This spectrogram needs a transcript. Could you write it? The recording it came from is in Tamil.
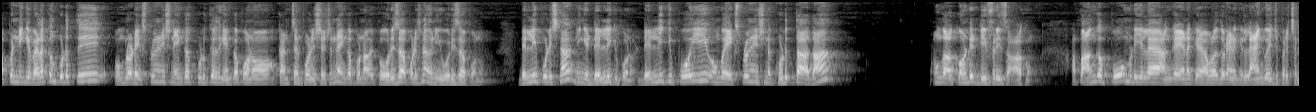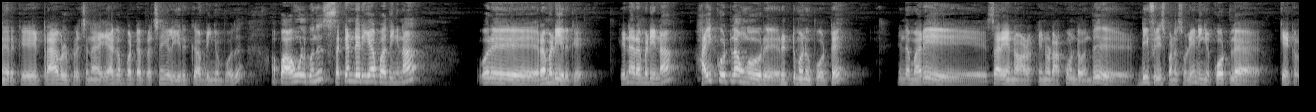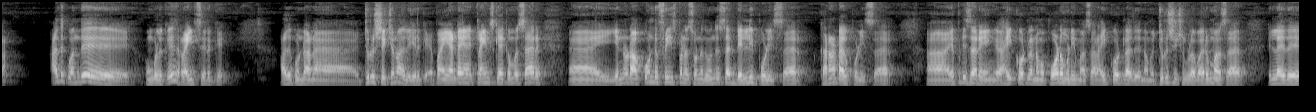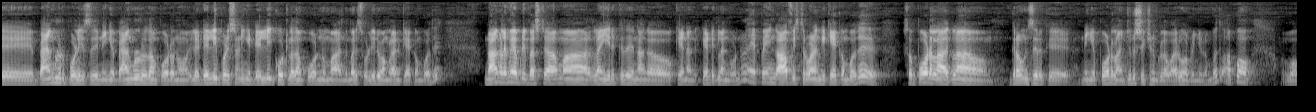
அப்போ நீங்கள் விளக்கம் கொடுத்து உங்களோட எக்ஸ்ப்ளனேஷன் எங்கே கொடுக்குறதுக்கு எங்கே போகணும்? கன்சர்ன் போலீஸ் ஸ்டேஷனா எங்கே போகணும்? இப்போ ஒரிசா போலீஸ்னா நீங்கள் ஒரிசா போகணும். டெல்லி போலீஸ்னால் நீங்கள் டெல்லிக்கு போகணும். டெல்லிக்கு போய் உங்கள் எக்ஸ்ப்ளனேஷனை கொடுத்தா தான் உங்கள் அக்கௌண்ட்டு டீஃப்ரீஸ் ஆகும். அப்போ அங்கே போக முடியல அங்கே எனக்கு அவ்வளோ தூரம் எனக்கு லாங்குவேஜ் பிரச்சனை இருக்குது ட்ராவல் பிரச்சனை ஏகப்பட்ட பிரச்சனைகள் இருக்குது அப்படிங்கும்போது அப்போ அவங்களுக்கு வந்து செகண்டரியாக பார்த்தீங்கன்னா ஒரு ரெமெடி இருக்குது என்ன ரெமடினா ஹைகோர்ட்டில் அவங்க ஒரு ரிட்டு மனு போட்டு இந்த மாதிரி சார் என்னோட என்னோடய அக்கௌண்ட்டை வந்து டீஃப்ரீஸ் பண்ண சொல்லி நீங்கள் கோர்ட்டில் கேட்கலாம். அதுக்கு வந்து உங்களுக்கு ரைட்ஸ் இருக்குது அதுக்குண்டான ஜுரிஸ்டிக்ஷனும் அதில் இருக்குது இப்போ என் கிளைண்ட்ஸ் கேட்கும்போது சார் என்னோடய என்னோட அக்கௌண்ட்டு ஃப்ரீஸ் பண்ண சொன்னது வந்து sir Delhi police sir Karnataka police sir. எப்படி சார் எங்கள் ஹைகோர்ட்டில் நம்ம போட முடியுமா சார்? ஹைகோர்ட்டில் அது நம்ம ஜுரிஸ்டிக்ஷனில் வருமா சார்? இல்லை இது பெங்களூர் போலீஸ் நீங்கள் பெங்களூர் தான் போடணும். இல்லை டெல்லி போலீஸ்னால் நீங்கள் டெல்லி கோர்ட்டில் தான் போடணுமா? அந்த மாதிரி சொல்லிடுவாங்களான்னு கேட்கும்போது நாங்களுமே அப்படி ஃபஸ்ட்டு ஆமாம் அதெல்லாம் இருக்குது. நாங்கள் ஓகே நாங்கள் கேட்டுக்கலாங்க ஒன்று இப்போ எங்கள் ஆஃபீஸ் திருவா நாங்கள் கேட்கும்போது ஸோ போடலாம். அதுக்கெலாம் கிரவுண்ட்ஸ் இருக்குது நீங்கள் போடலாம். ஜூரிஸ்டிக்ஷனுக்குள்ளே வரும் அப்படின்னு சொல்லும்போது அப்போ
